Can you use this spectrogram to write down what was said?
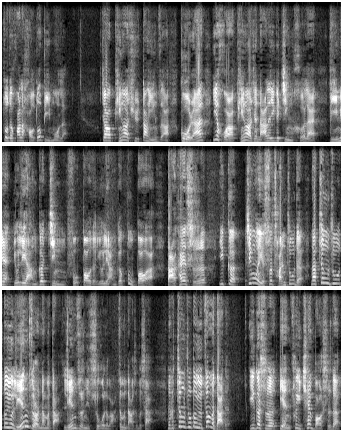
作者花了好多笔墨了，叫平儿去当银子啊。果然一会儿，平儿就拿了一个锦盒来，里面有两个锦服包的，有两个布包啊。打开时，一个金蕾丝传珠的，那珍珠都有莲子儿那么大，莲子你吃过的吧？这么大是不是啊？那个珍珠都有这么大的，一个是点翠嵌宝石的，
